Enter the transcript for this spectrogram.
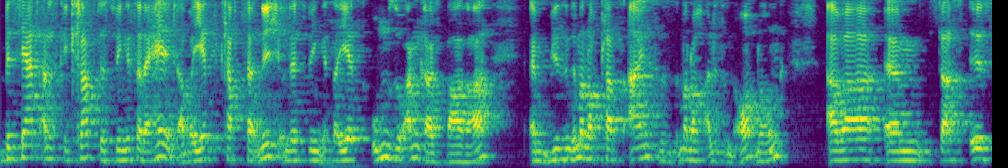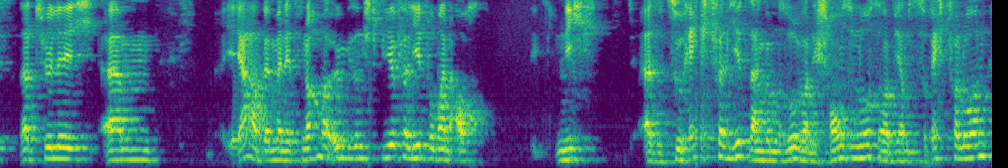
bisher hat alles geklappt, deswegen ist er der Held, aber jetzt klappt es halt nicht und deswegen ist er jetzt umso angreifbarer. Ähm, wir sind immer noch Platz eins, das ist immer noch alles in Ordnung, aber ähm, das ist natürlich, ähm, ja, wenn man jetzt nochmal irgendwie so ein Spiel verliert, wo man auch nicht, also zu Recht verliert, sagen wir mal so, wir waren nicht chancenlos, aber wir haben es zu Recht verloren,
